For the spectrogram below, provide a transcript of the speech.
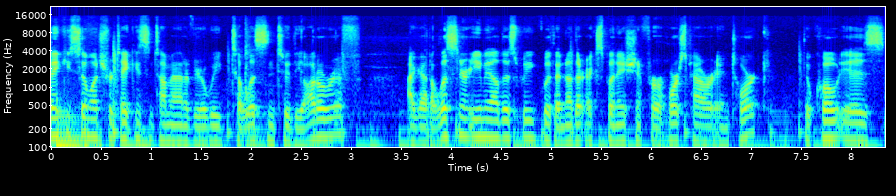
Thank you so much for taking some time out of your week to listen to the auto riff. I got a listener email this week with another explanation for horsepower and torque. The quote is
